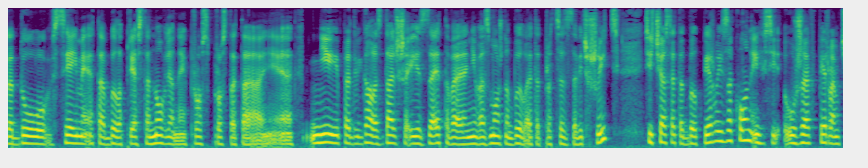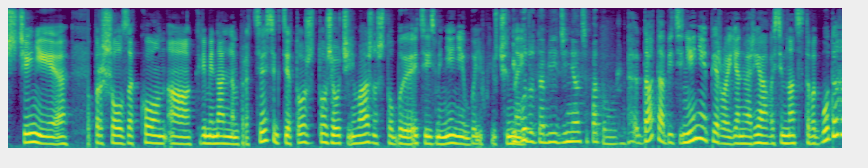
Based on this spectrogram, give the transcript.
году в Сейме это было приостановлено, и просто, просто это не, не продвигалось дальше, и из-за этого невозможно было этот процесс завершить. Сейчас этот был первый закон, и уже в первом чтении прошел закон о криминальном процессе, где тоже, тоже очень важно, чтобы эти изменения были включены. И будут объединяться потом уже. Дата объединения 1 января 2018 года.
